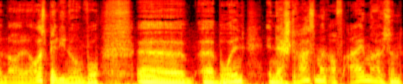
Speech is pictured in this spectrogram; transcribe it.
in Ostberlin irgendwo äh, äh, bowlen, in der Straßenbahn auf einmal habe ich so ein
